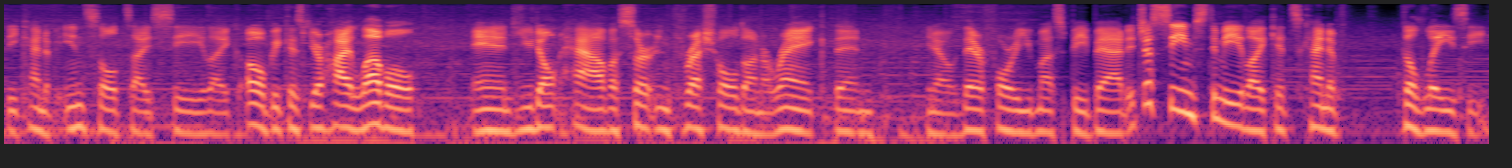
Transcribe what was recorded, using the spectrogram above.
the kind of insults I see, like, oh, because you're high level, and you don't have a certain threshold on a rank, then, you know, therefore you must be bad. It just seems to me like it's kind of the lazy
